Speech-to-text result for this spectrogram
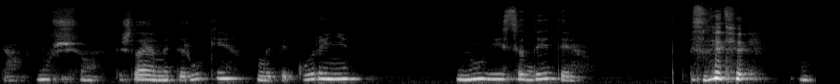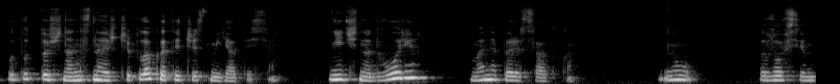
Так, ну що, пішла я мити руки, мити корені, ну і садити. Знаєте, отут точно не знаєш, чи плакати, чи сміятися. Ніч на дворі, в мене пересадка. Ну, зовсім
